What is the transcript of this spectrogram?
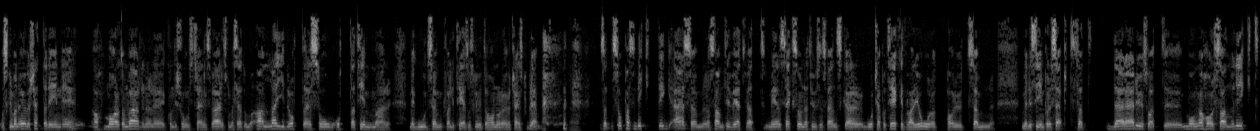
Och skulle man översätta det in i ja, maratonvärlden eller konditionsträningsvärlden skulle man säga att om alla idrottare sov åtta timmar med god sömnkvalitet så skulle vi inte ha några överträningsproblem. Mm. Så, så pass viktig är sömnen och samtidigt vet vi att mer än 600 000 svenskar går till apoteket varje år och tar ut sömnmedicin på recept. Så att där är det ju så att eh, många har sannolikt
